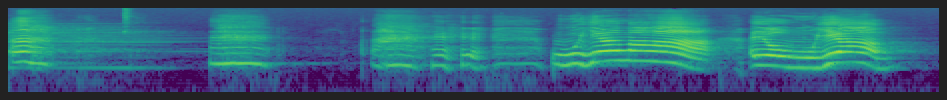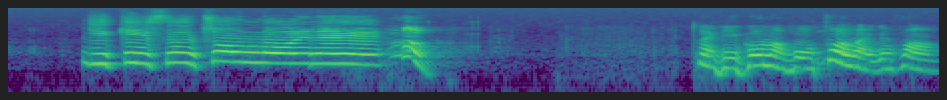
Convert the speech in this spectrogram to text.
啊啊啊！吴阳啊，哎呦，吴阳，你几时转来呢？哼！那如果若无转来的话，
